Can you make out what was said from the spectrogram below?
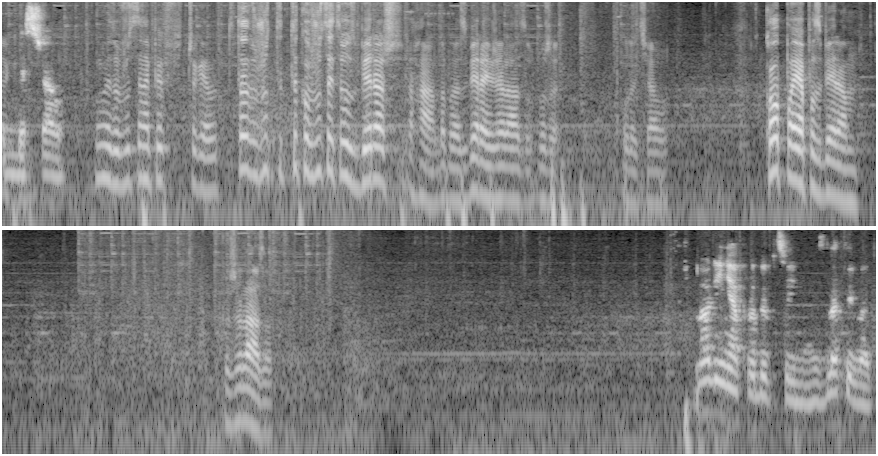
Tak. bez strzału. Mówię, to wrzucę najpierw... Czekaj, to tylko wrzucaj co uzbierasz. Aha, dobra, zbieraj żelazo. Boże, poleciało. Kopa ja pozbieram. Tylko żelazo. No linia produkcyjna, zlatywać.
